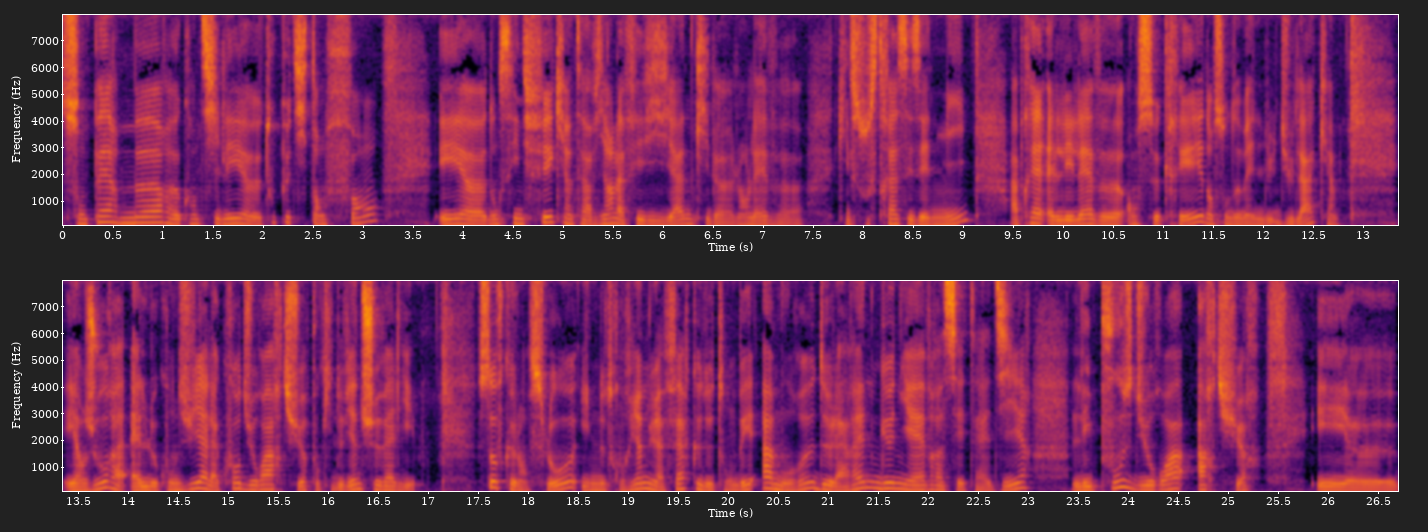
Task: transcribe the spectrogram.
son père meurt quand il est tout petit enfant. Et euh, donc c'est une fée qui intervient, la fée Viviane, qui l'enlève, euh, qui soustrait à ses ennemis. Après, elle l'élève euh, en secret dans son domaine du lac. Et un jour, elle le conduit à la cour du roi Arthur pour qu'il devienne chevalier. Sauf que Lancelot, il ne trouve rien mieux à faire que de tomber amoureux de la reine Guenièvre, c'est-à-dire l'épouse du roi Arthur. Et euh,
